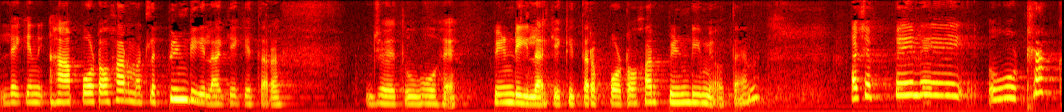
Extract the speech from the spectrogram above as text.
लेकिन हाँ पोटोहार मतलब पिंडी इलाके की तरफ़ जो है तो वो है पिंडी इलाके की तरफ़ पोटोहार पिंडी में होता है ना। अच्छा पहले वो ट्रक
